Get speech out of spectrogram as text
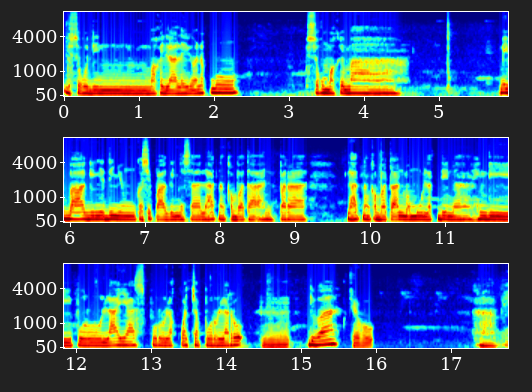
Gusto ko din makilala yung anak mo. Gusto ko maki ma may bahagi niya din yung kasipagan niya sa lahat ng kabataan para lahat ng kabataan mamulat din na hindi puro layas, puro lakwatsa, puro laro. Hmm. Di ba? Po, Grabe.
